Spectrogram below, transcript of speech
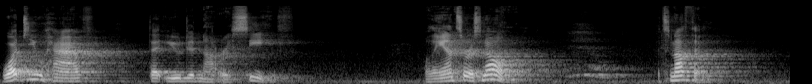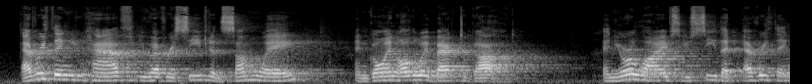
what do you have that you did not receive? Well, the answer is no. It's nothing. Everything you have, you have received in some way, and going all the way back to God. In your lives, you see that everything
